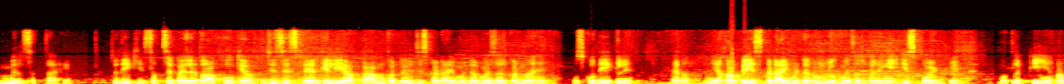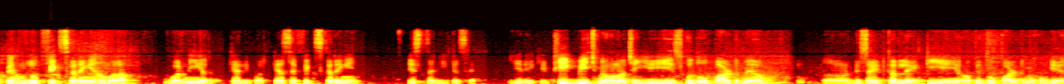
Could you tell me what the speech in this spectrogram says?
मिल सकता है। तो देखिए, सबसे पहले तो आपको क्या, जिस स्पेयर के लिए आप काम कर रहे हो, जिसका डायमीटर मेज़र करना है, उसको देख लें, है ना? यहाँ पे इसका डायमीटर हम लोग मेज़र करेंगे इस पॉइंट पे मतलब कि यहाँ पे हम लोग फिक्स करेंगे हमारा वर्नियर कैलिपर कैसे फिक्स करेंगे? इस तरीके से। ये देखिए, ठीक बीच में होना चाहिए ये, इसको दो पार्ट में आप डिसाइड कर लें कि ये यहाँ पे दो पार्ट में हो गया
